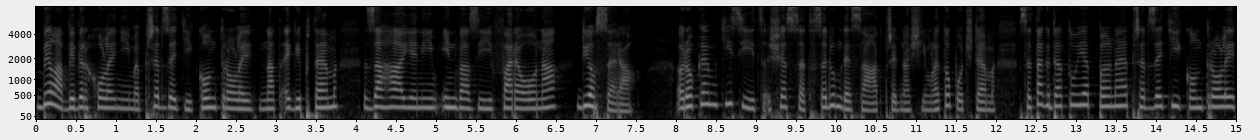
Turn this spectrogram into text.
Byla vyvrcholením převzetí kontroly nad Egyptem zahájeným invazí faraona Diosera – Rokem 1670 před naším letopočtem se tak datuje plné převzetí kontroly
